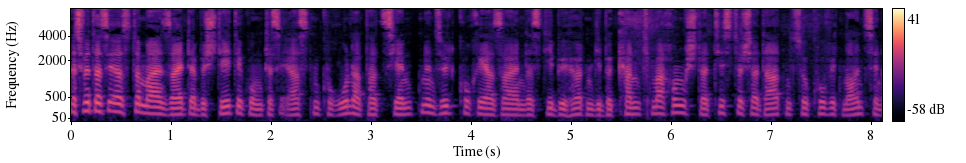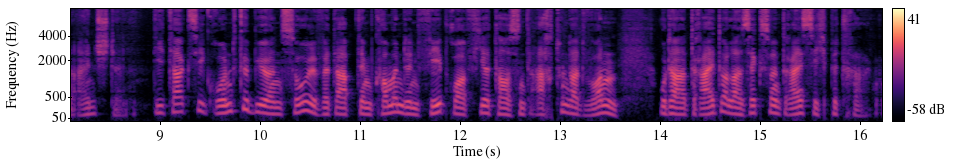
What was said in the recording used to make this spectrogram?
Es wird das erste Mal seit der Bestätigung des ersten Corona-Patienten in Südkorea sein, dass die Behörden die Bekanntmachung statistischer Daten zu Covid-19 einstellen. Die Taxi-Grundgebühr in Seoul wird ab dem kommenden Februar 4.800 Won oder 3,36 Dollar betragen.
